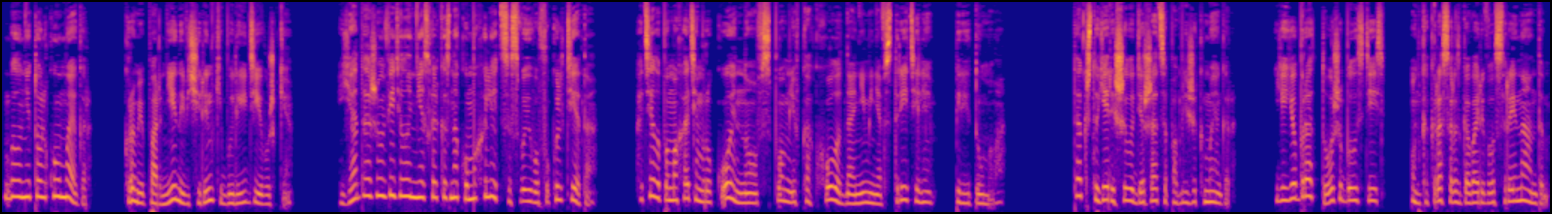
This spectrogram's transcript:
был не только у Мэгр. Кроме парней на вечеринке были и девушки. Я даже увидела несколько знакомых лиц со своего факультета. Хотела помахать им рукой, но, вспомнив, как холодно они меня встретили, передумала. Так что я решила держаться поближе к Мэгар. Ее брат тоже был здесь. Он как раз разговаривал с Рейнандом.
